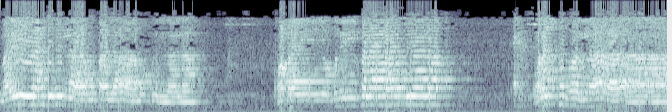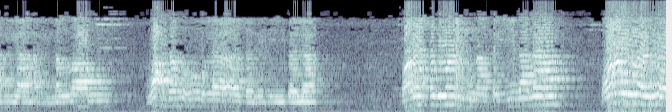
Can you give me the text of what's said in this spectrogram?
من يهده الله فلا مضل له ومن يضلل فلا هادي له. ونشهد أن لا إله إلا الله وحده لا شريك له. ونشهد أن سيدنا ومولانا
